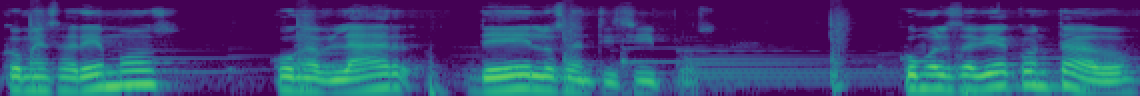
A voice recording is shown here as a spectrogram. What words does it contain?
comenzaremos con hablar de los anticipos. Como les había contado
